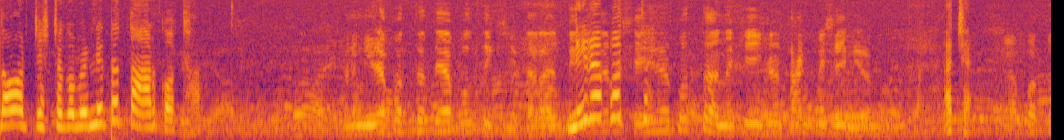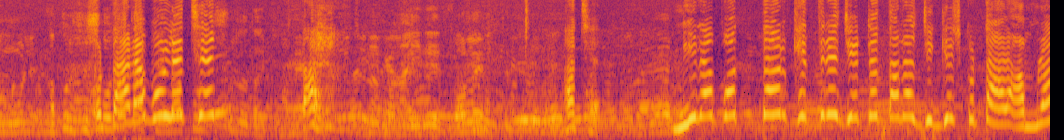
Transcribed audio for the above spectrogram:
দেওয়ার চেষ্টা করবেন এটা তার কথা। মানে নিরাপত্তা দেয়া বলতে কি? তারা নিরাপত্তা- নিরাপত্তা নাকি এখানে থাকবে সেই নিরাপত্তা? আচ্ছা। তারা বলেছেন তারা- বাইরে বলেন। আচ্ছা। নিরাপত্তার ক্ষেত্রে যেটা তারা জিজ্ঞেস করতে আর আমরা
